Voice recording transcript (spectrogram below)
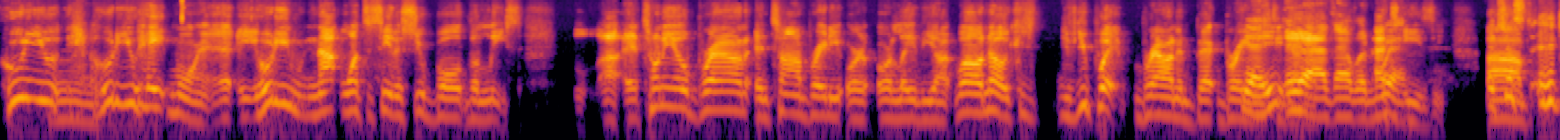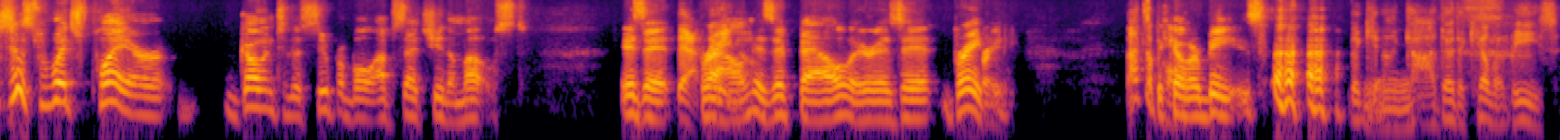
Who do you Mm. who do you hate more? Eh, Who do you not want to see the Super Bowl the least? Uh, Antonio Brown and Tom Brady or or Le'Veon? Well, no, because if you put Brown and Brady, Yeah, together, yeah, that would that's win. easy. It's Um, just it's just which player going to the Super Bowl upsets you the most. Is it Yeah, Brown? Is it Bell? Or is it Brady? Brady. That's a The poll. killer bees The ki- Mm. God, they're the killer bees.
